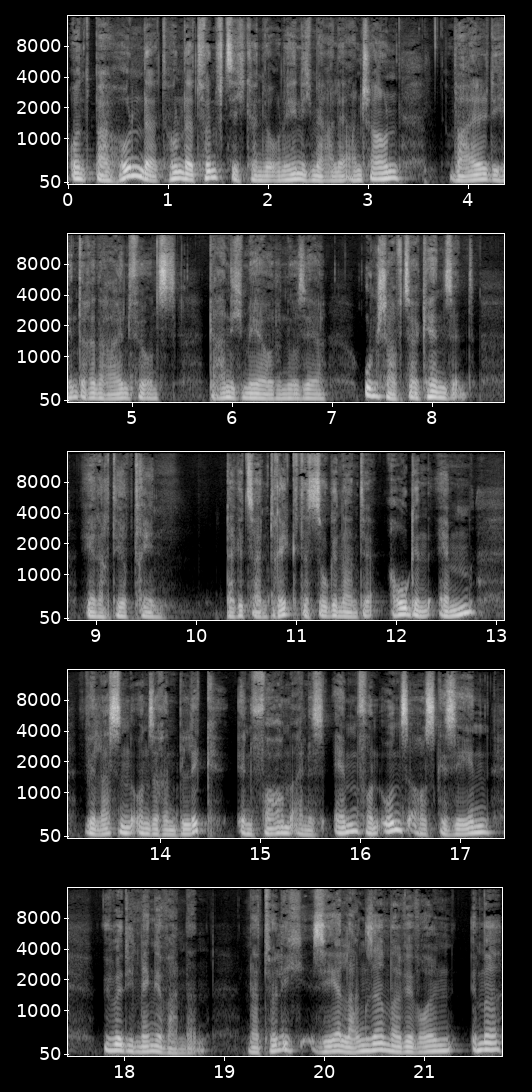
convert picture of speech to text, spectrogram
Und bei 100, 150 können wir ohnehin nicht mehr alle anschauen, weil die hinteren Reihen für uns gar nicht mehr oder nur sehr unscharf zu erkennen sind, je nach Dioptrien. Da gibt es einen Trick, das sogenannte Augen-M. Wir lassen unseren Blick in Form eines M von uns aus gesehen über die Menge wandern. Natürlich sehr langsam, weil wir wollen immer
